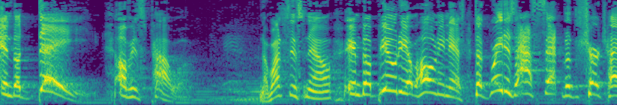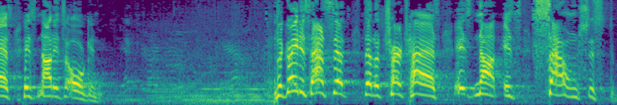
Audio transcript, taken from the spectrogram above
in the day of his power. Now, watch this now. In the beauty of holiness, the greatest asset that the church has is not its organ. The greatest asset that a church has is not its sound system.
